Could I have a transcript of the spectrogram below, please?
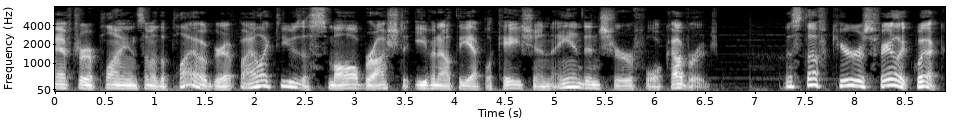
After applying some of the plyo grip, I like to use a small brush to even out the application and ensure full coverage. This stuff cures fairly quick,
